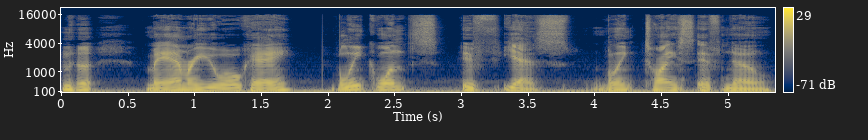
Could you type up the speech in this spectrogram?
Ma'am, are you okay? Blink once if yes. Blink twice if no.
